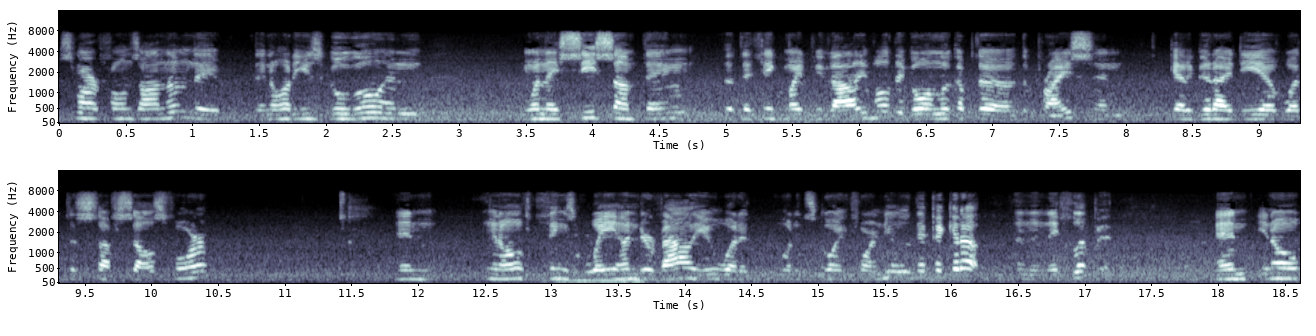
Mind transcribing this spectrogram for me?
smartphones on them. They they know how to use Google, and when they see something that they think might be valuable, they go and look up the the price and get a good idea of what the stuff sells for. And you know, if things way undervalue what it what it's going for new, they pick it up and then they flip it. And you know,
